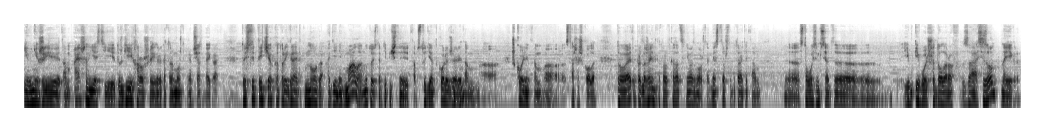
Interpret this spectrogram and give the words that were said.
И у них же и там Ashen есть, и другие хорошие игры, которые можно прямо сейчас поиграть. То есть, если ты человек, который играет много, а денег мало, ну, то есть, там, типичный там, студент колледжа или там э, школьник там э, старшей школы, то это предложение, от которого отказаться невозможно. Вместо того, чтобы тратить там 180 э, и, и больше долларов за сезон на игры,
